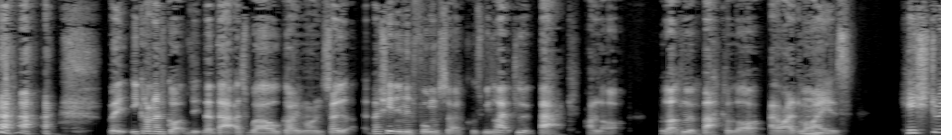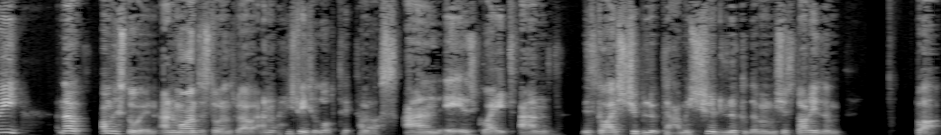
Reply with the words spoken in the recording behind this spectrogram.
but you kind of got that, that as well going on. So especially in inform circles, we like to look back a lot. We like to look back a lot and idolize mm. history. Now, I'm a historian and mine's a historian as well. And history has a lot to tell us and it is great. And these guys should be looked at and we should look at them and we should study them. But,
